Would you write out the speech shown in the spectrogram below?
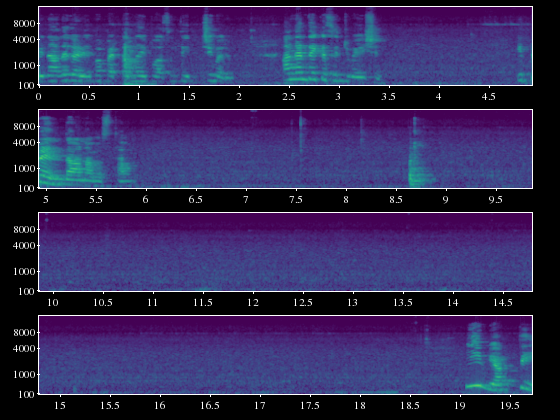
പിന്നെ അത് കഴിയുമ്പോൾ പെട്ടെന്ന് ഈ പേഴ്സൺ തിരിച്ചു വരും. അങ്ങനത്തെയൊക്കെ സിറ്റുവേഷൻ ഇപ്പൊ എന്താണ് അവസ്ഥ? ഈ വ്യക്തി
